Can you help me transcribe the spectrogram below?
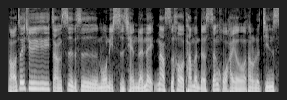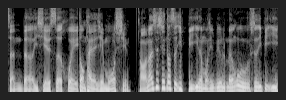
哦，这一区展示的是模拟史前人类那时候他们的生活，还有他们的精神的一些社会动态的一些模型。好，那这些都是一比一的模型，比如人物是一比一，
